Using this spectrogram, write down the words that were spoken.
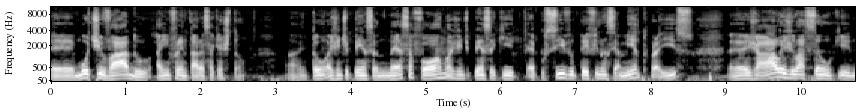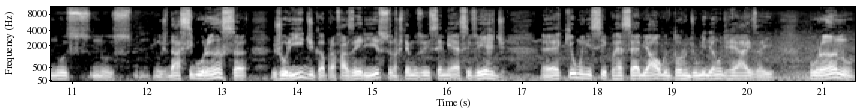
é, motivado a enfrentar essa questão. Ah, então a gente pensa nessa forma, a gente pensa que é possível ter financiamento para isso. É, já há legislação que nos, nos, nos dá segurança jurídica para fazer isso. Nós temos o ICMS verde, é, que o município recebe algo em torno de um milhão de reais aí por ano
